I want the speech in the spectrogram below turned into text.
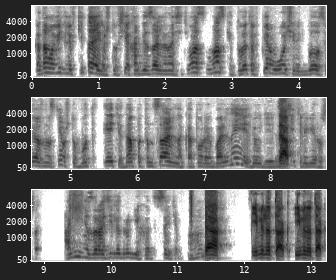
Когда мы видели в Китае, что всех обязали носить маски, то это в первую очередь было связано с тем, что вот эти, да, потенциально, которые больные люди, да. носители вируса, они не заразили других это с этим. Угу. Да, Именно так, именно так.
